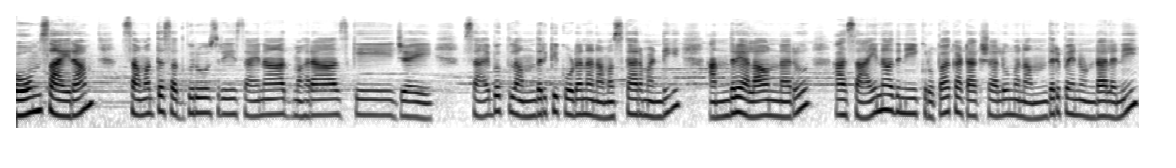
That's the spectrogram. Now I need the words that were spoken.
ఓం సాయిరామ్. సమర్థ సద్గురు శ్రీ సాయినాథ్ మహారాజ్కి జై. సాయి భక్తులందరికీ కూడా నా నమస్కారం అండి. అందరూ ఎలా ఉన్నారు? ఆ సాయినాథుని కృపా కటాక్షాలు మన అందరిపైన ఉండాలని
